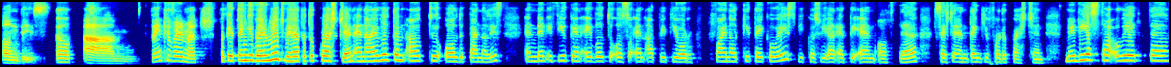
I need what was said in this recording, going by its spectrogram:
on this. Oh. Um, thank you very much. Okay, thank you very much. We have a two question and I will turn out to all the panelists. And then if you can able to also end up with your final key takeaways because we are at the end of the session and thank you for the question. Maybe I start with uh,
